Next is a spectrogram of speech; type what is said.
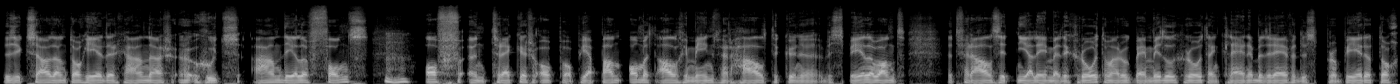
Dus ik zou dan toch eerder gaan naar een goed aandelenfonds mhm. of een trekker op, op Japan om het algemeen verhaal te kunnen bespelen. Want het verhaal zit niet alleen bij de grote, maar ook bij middelgrote en kleine bedrijven. Dus proberen toch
